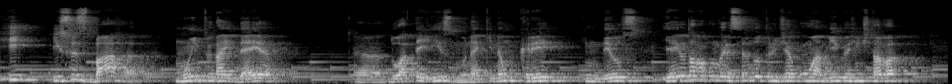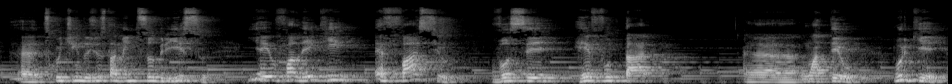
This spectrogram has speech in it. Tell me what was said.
E isso esbarra muito na ideia uh, do ateísmo, né? Que não crê em Deus. E aí eu estava conversando outro dia com um amigo e a gente estava uh, discutindo justamente sobre isso. E aí eu falei que é fácil você refutar uh, um ateu, por quê?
